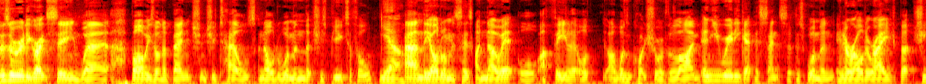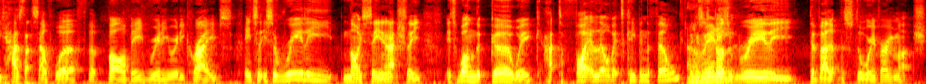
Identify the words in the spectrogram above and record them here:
There's a really great scene where uh, Barbie's on a bench and she tells an old woman that she's beautiful. Yeah. And the old woman says, I know it, or I feel it, or I wasn't quite sure of the line. And you really get this sense of this woman in her older age, but she has that self worth that Barbie really, really craves. It's a, it's a really nice scene, and actually, it's one that Gerwig had to fight a little bit to keep in the film because oh, really? it doesn't really develop the story very much.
